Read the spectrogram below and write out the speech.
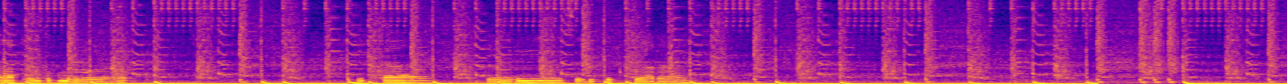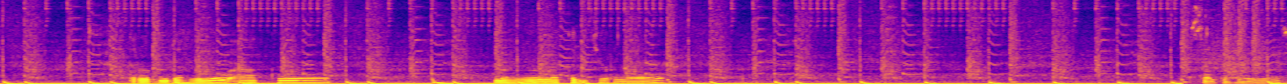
alat untuk mengulek kita beri sedikit garam terlebih dahulu aku mengulek kencurnya. Sampai halus.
